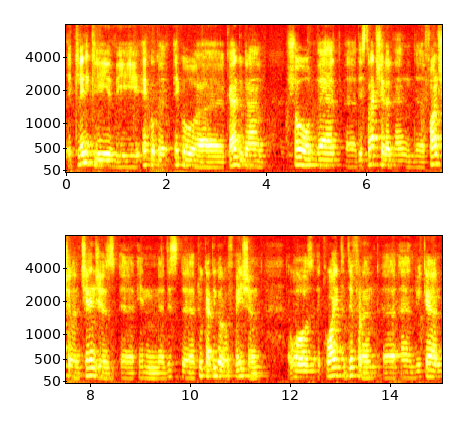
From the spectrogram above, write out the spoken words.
Clinically, the echo, echocardiogram show that uh, the structural and uh, functional changes uh, in uh, this uh, two category of patient was quite different and we can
